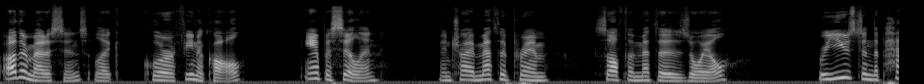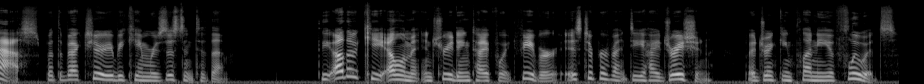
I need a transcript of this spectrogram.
Other medicines like chloramphenicol, ampicillin, and trimethoprim sulfamethoxazole were used in the past, but the bacteria became resistant to them. The other key element in treating typhoid fever is to prevent dehydration by drinking plenty of fluids.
